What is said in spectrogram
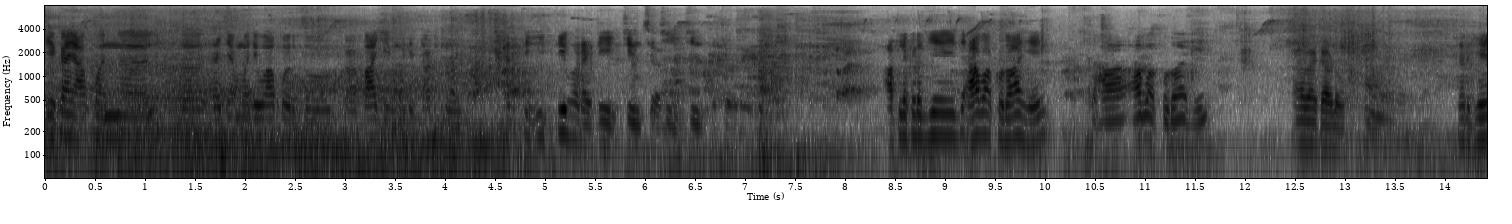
जे काही आपण ह्याच्यामध्ये वापरतो भाजीमध्ये टाकतो तर ती ही ती व्हरायटी चिंचची चिंचची व्हरायटी आपल्याकडे जे आवाकडो आहे हा आवाकडो आहे हां. तर हे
